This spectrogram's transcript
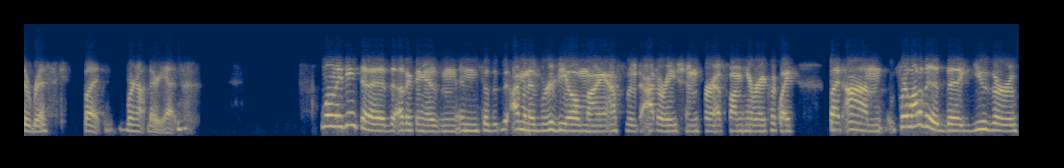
the risk, but we're not there yet. Well, and I think the the other thing is, and, and so the, I'm going to reveal my absolute adoration for SBOM here very quickly. But um, for a lot of the, the users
